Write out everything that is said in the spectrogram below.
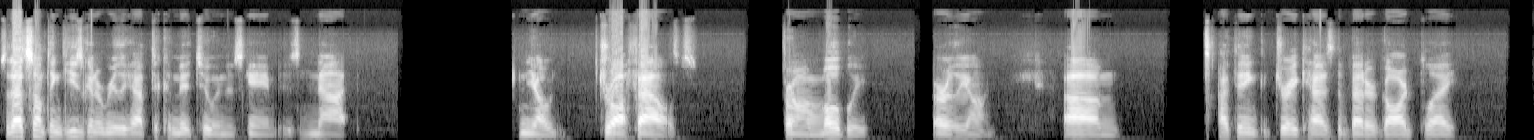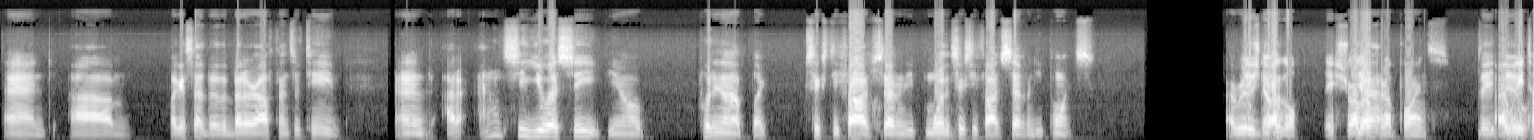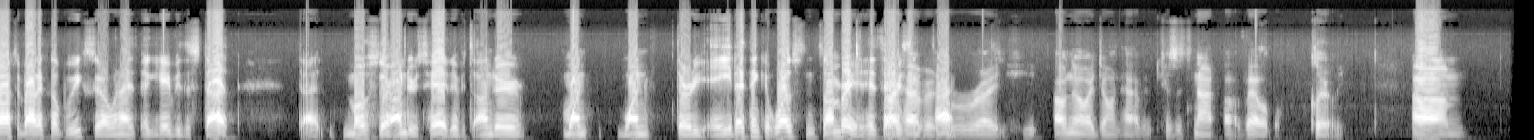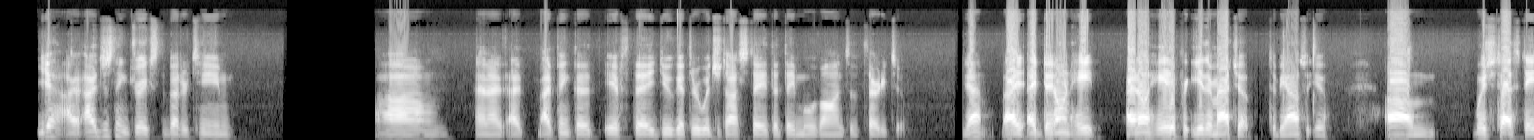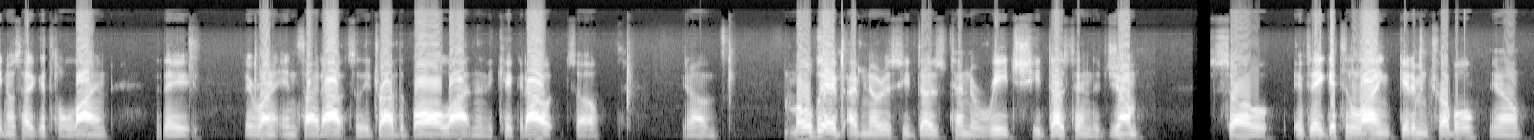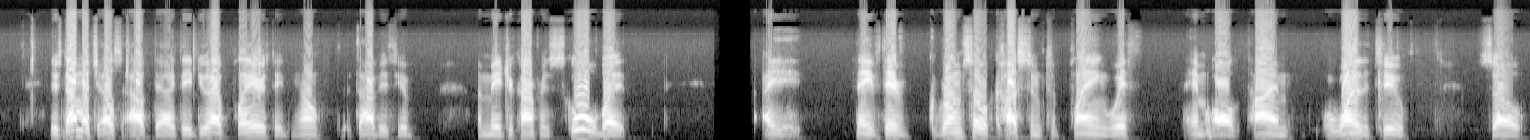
So that's something he's going to really have to commit to in this game is not, you know, draw fouls from Mobley early on. Um, I think Drake has the better guard play, and um, like I said, they're the better offensive team. And I, I don't see USC, you know, putting up like 65, 70, more than 65, 70 points. I really they struggle. don't. They struggle Yeah. to put up points. They Uh, do. we talked about a couple weeks ago when I, I gave you the stat that most of their unders hit. If it's under one one thirty eight, I think it was the number, it hits I have it time. right. He- oh no, I don't have it because it's not available. Clearly, um, yeah, I, I just think Drake's the better team. Um, and I, I, I think that if they do get through Wichita State, that they move on to the 32. Yeah, I, I don't hate I don't hate it for either matchup. To be honest with you, um, Wichita State knows how to get to the line. They they run it inside out, so they drive the ball a lot and then they kick it out. So, you know, Mobley, I've, I've noticed he does tend to reach. He does tend to jump. So if they get to the line, get him in trouble. You know, there's not much else out there. Like they do have players. They you know it's obviously a, a major conference school, but I they've they've grown so accustomed to playing with him all the time, or one of the two. So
